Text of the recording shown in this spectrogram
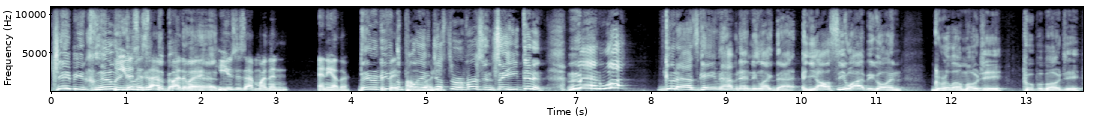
JB clearly He uses that, the by the way. head. He uses that more than any other. They reviewed the palm play emoji. just to reverse it and say he didn't. Man, what? Good ass game to have an ending like that. And y'all see why I be going gorilla emoji, poop emoji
